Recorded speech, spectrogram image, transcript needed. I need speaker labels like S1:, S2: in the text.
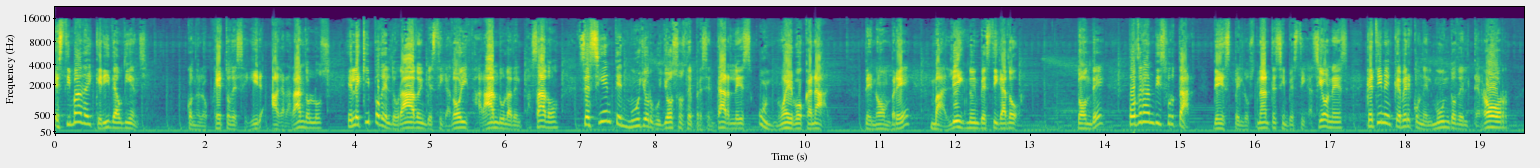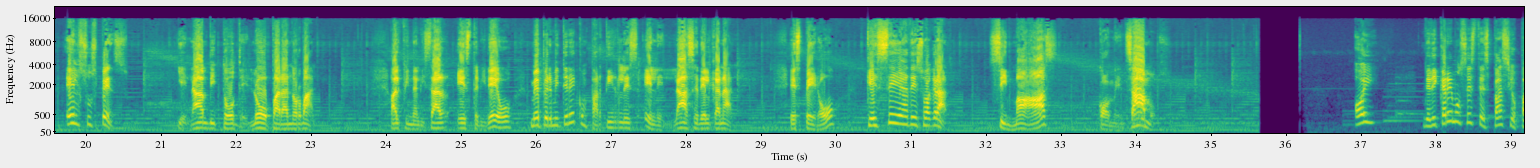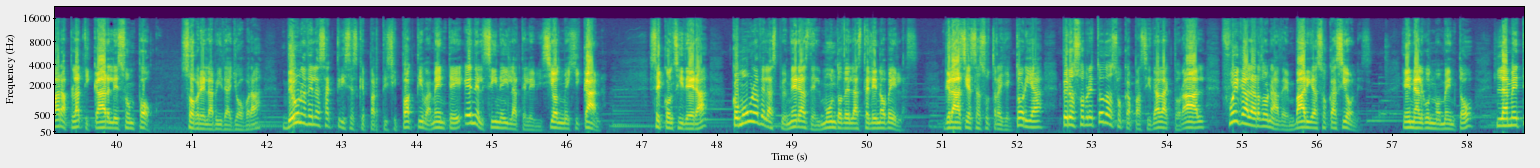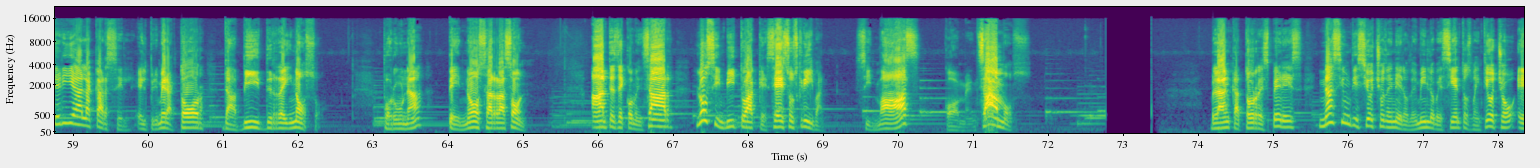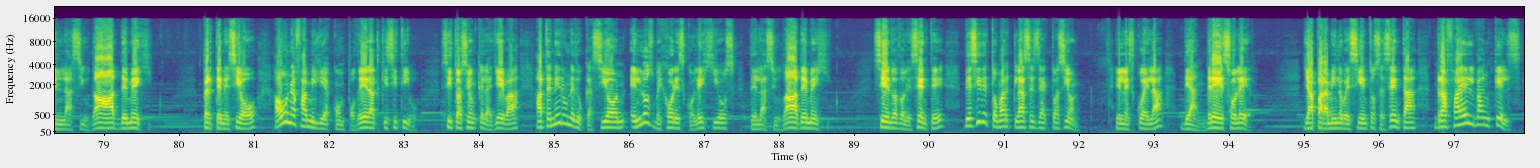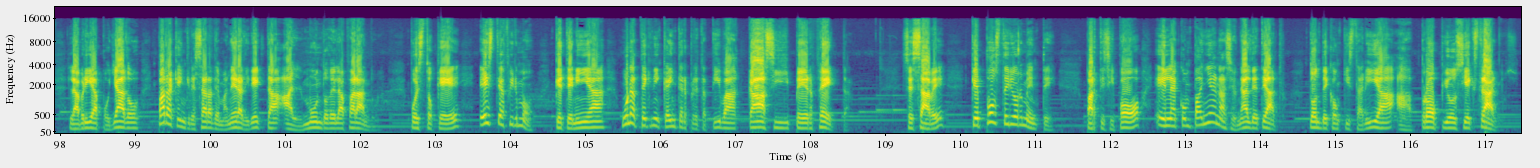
S1: Estimada y querida audiencia, con el objeto de seguir agradándolos, el equipo del Dorado Investigador y Farándula del pasado se sienten muy orgullosos de presentarles un nuevo canal, de nombre Maligno Investigador, donde podrán disfrutar de espeluznantes investigaciones que tienen que ver con el mundo del terror, el suspenso y el ámbito de lo paranormal. Al finalizar este video, me permitiré compartirles el enlace del canal. Espero que sea de su agrado. Sin más, comenzamos. Hoy dedicaremos este espacio para platicarles un poco sobre la vida y obra de una de las actrices que participó activamente en el cine y la televisión mexicana. Se considera como una de las pioneras del mundo de las telenovelas. Gracias a su trayectoria, pero sobre todo a su capacidad actoral, fue galardonada en varias ocasiones. En algún momento, la metería a la cárcel el primer actor David Reynoso, por una penosa razón. Antes de comenzar, los invito a que se suscriban. Sin más, comenzamos. Blanca Torres Pérez nace un 18 de enero de 1928 en la Ciudad de México. Perteneció a una familia con poder adquisitivo, situación que la lleva a tener una educación en los mejores colegios de la Ciudad de México. Siendo adolescente, decide tomar clases de actuación en la escuela de Andrés Soler. Ya para 1960, Rafael Banquels la habría apoyado para que ingresara de manera directa al mundo de la farándula, puesto que éste afirmó que tenía una técnica interpretativa casi perfecta. Se sabe que posteriormente participó en la Compañía Nacional de Teatro, donde conquistaría a propios y extraños.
